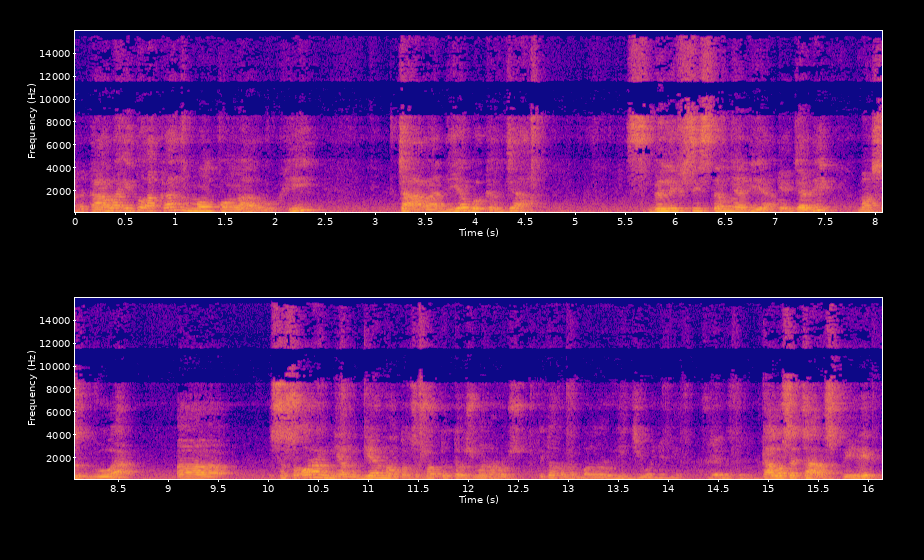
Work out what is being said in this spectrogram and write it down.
betul. karena itu akan mempengaruhi cara dia bekerja belief sistemnya dia Oke, jadi maksud gua eh, seseorang yang dia nonton sesuatu terus menerus itu akan mempengaruhi jiwanya dia. Iya betul. Kalau secara spirit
